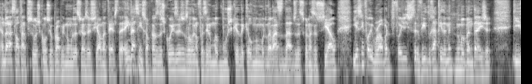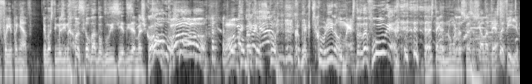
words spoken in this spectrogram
andar a assaltar pessoas com o seu próprio número da Segurança Social na testa. Ainda assim, só por causa das coisas, resolveram fazer uma busca daquele número na base de dados da Segurança Social e assim foi. Robert foi-lhes servido rapidamente numa bandeja e foi apanhado. Eu gosto de imaginá-lo a ser levado pela polícia a dizer: Mas como? Como? Como, Como é, que eles apanharam? desco- como é que descobriram? O mestre da fuga! Mas tem o número da Segurança Social na testa, filho.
